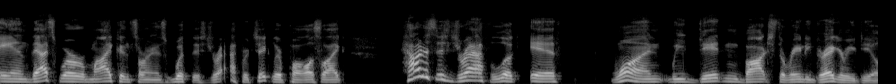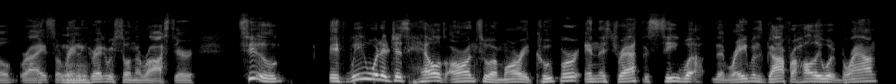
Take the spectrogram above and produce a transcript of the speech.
And that's where my concern is with this draft, particular Paul. It's like, how does this draft look if one, we didn't botch the Randy Gregory deal, right? So mm-hmm. Randy Gregory's still on the roster. Two, if we would have just held on to Amari Cooper in this draft to see what the Ravens got for Hollywood Brown,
